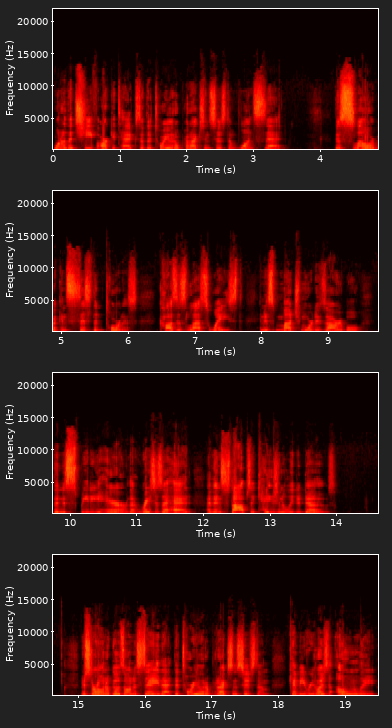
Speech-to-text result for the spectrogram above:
one of the chief architects of the Toyota production system, once said, The slower but consistent tortoise causes less waste and is much more desirable than the speedy hare that races ahead and then stops occasionally to doze. Mr. Ohno goes on to say that the Toyota production system can be realized only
